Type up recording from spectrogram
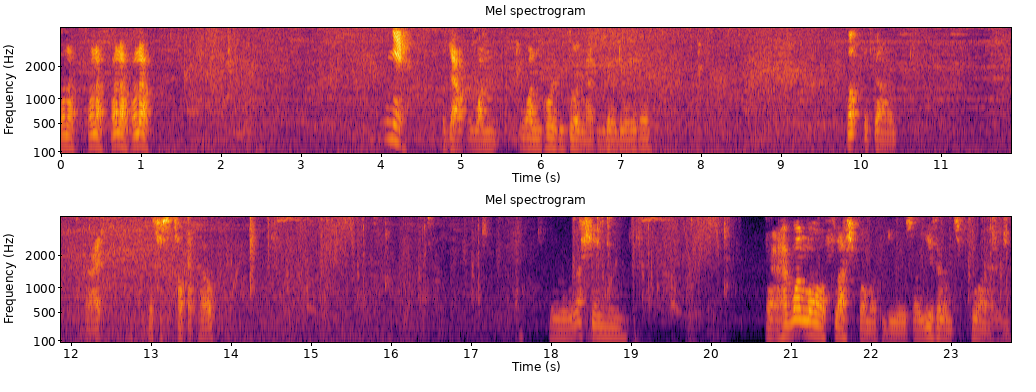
Oh no, oh no, oh no, oh no. Yeah. I doubt one one poison throwing knife is gonna do anything. Oh, it's gone. Alright. Let's just top up health. Russian I have one more flash bomb I can do, so I'll use it when it's flying.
